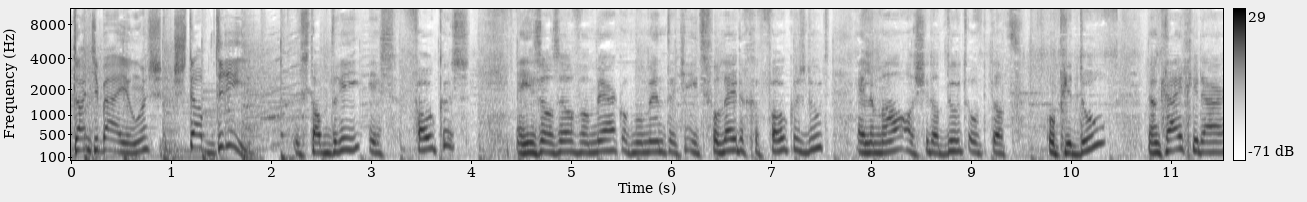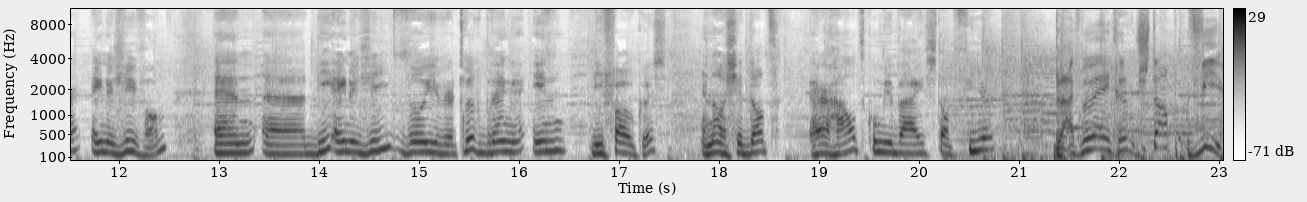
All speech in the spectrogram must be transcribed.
Tandje bij jongens, stap 3. Stap 3 is focus. En je zal zelf wel merken op het moment dat je iets volledig gefocust doet, helemaal als je dat doet op, dat, op je doel, dan krijg je daar energie van. En uh, die energie wil je weer terugbrengen in die focus. En als je dat herhaalt, kom je bij stap 4. Blijf bewegen, stap 4.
